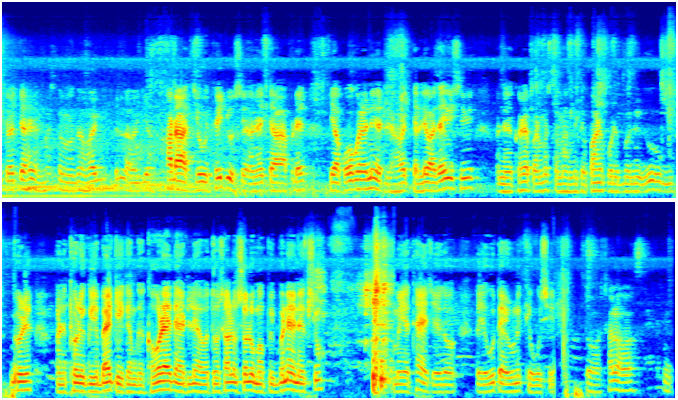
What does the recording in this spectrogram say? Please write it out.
મિત્રો અત્યારે મસ્ત મગા વાગી કેટલા વાગ્યા? ખાડા જેવું થઈ ગયું છે અને અત્યારે આપણે ત્યાં કોગળે નહીં એટલે હવે અત્યારે લેવા જઈએ છીએ. અને ઘરે પણ મસ્તમાં તો પાણીપુરી બની અને થોડીક જે બાકી કેમ કે ખવડાવી દે એટલે હવે તો ચાલો સલુમાં પછી બનાવી નાખીશું. અહીંયા થાય છે તો પછી ઉતાર્યું નથી એવું છે. તો ચાલો હવે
